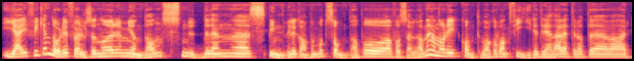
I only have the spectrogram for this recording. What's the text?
Jeg fikk en dårlig følelse når Mjøndalen snudde den eh, spinnville kampen mot Sogndal på Fosshaugane. Når de kom tilbake og vant 4-3 der etter at det var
